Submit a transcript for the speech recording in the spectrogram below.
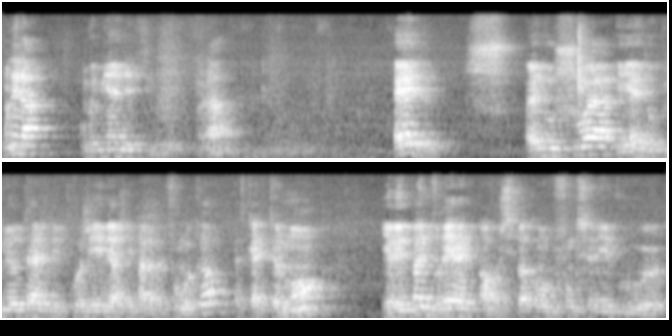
On est là, on veut bien aider si vous voulez. Voilà. Aide, aide au choix et aide au pilotage des projets hébergés par la plateforme Record, parce qu'actuellement, il n'y avait pas une vraie. Alors, je ne sais pas comment vous fonctionnez, vous, euh,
